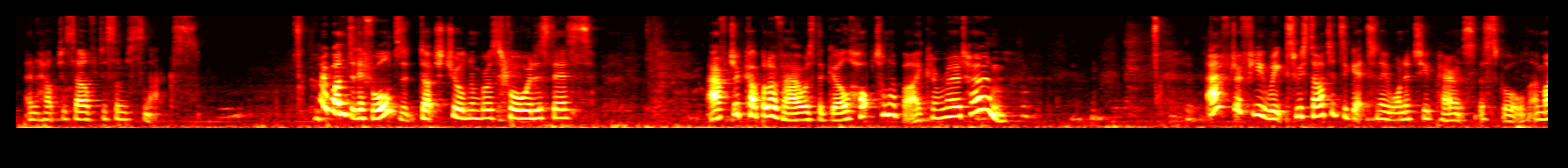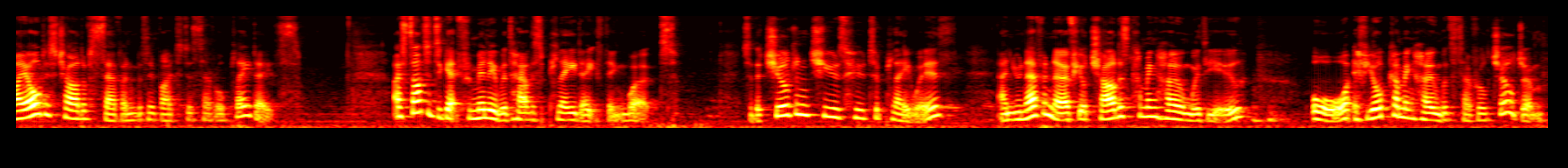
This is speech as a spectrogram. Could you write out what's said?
and helped herself to some snacks. I wondered if all Dutch children were as forward as this. After a couple of hours, the girl hopped on a bike and rode home. After a few weeks, we started to get to know one or two parents at the school, and my oldest child of seven was invited to several playdates. I started to get familiar with how this playdate thing worked. So the children choose who to play with, and you never know if your child is coming home with you or if you're coming home with several children.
